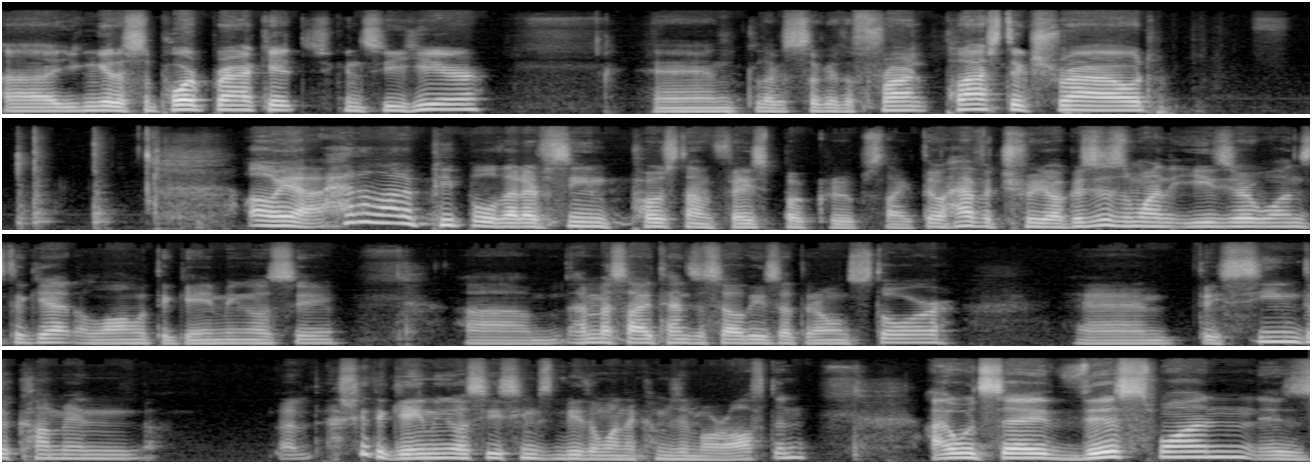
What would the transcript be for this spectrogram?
Uh, you can get a support bracket, as you can see here. And let's look at the front. Plastic shroud. Oh yeah, I had a lot of people that I've seen post on Facebook groups, like they'll have a trio, because this is one of the easier ones to get along with the gaming OC. Um, MSI tends to sell these at their own store, and they seem to come in, uh, actually the gaming OC seems to be the one that comes in more often. I would say this one is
